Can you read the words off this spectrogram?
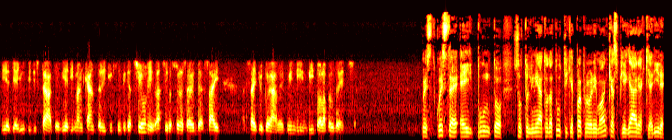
via di aiuti di Stato e via di mancanza di giustificazioni, la situazione sarebbe assai, assai più grave, quindi invito alla prudenza. Questo è il punto sottolineato da tutti che poi proveremo anche a spiegare, a chiarire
